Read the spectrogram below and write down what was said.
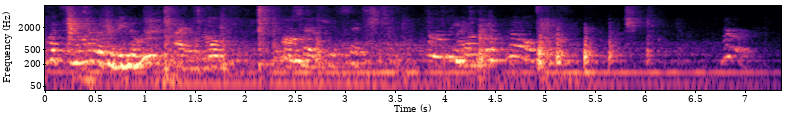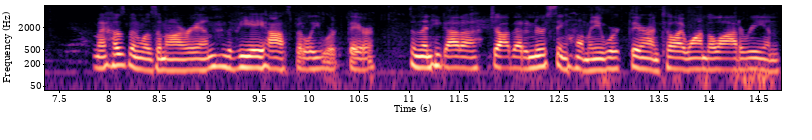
What's the matter with her? I don't know. I just heard she's sick. Oh, we don't know. My husband was an RN, the VA hospital, he worked there. And then he got a job at a nursing home and he worked there until I won the lottery and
